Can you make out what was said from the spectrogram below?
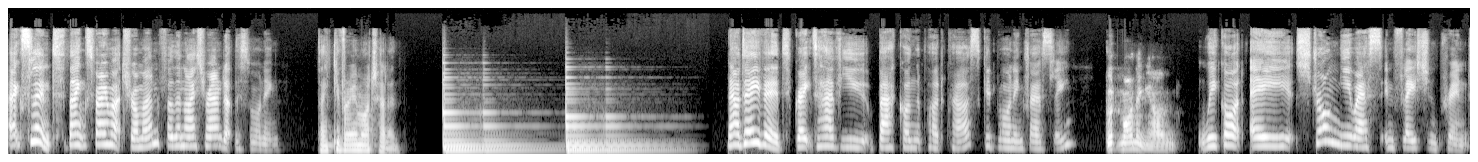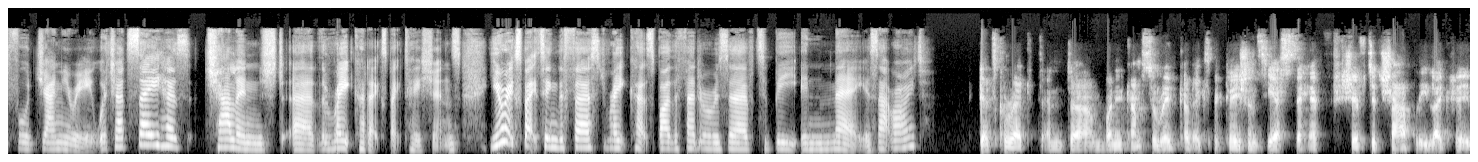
Excellent. Thanks very much, Roman, for the nice roundup this morning. Thank you very much, Helen. Now, David, great to have you back on the podcast. Good morning, firstly. Good morning, Helen we got a strong US inflation print for January, which I'd say has challenged uh, the rate cut expectations. You're expecting the first rate cuts by the Federal Reserve to be in May. Is that right? That's correct. And um, when it comes to rate cut expectations, yes, they have shifted sharply. Like uh,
